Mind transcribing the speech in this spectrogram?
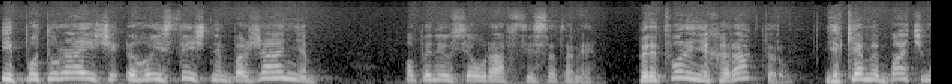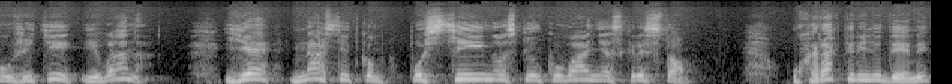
і потураючи егоїстичним бажанням, опинився у рабстві сатани. Перетворення характеру, яке ми бачимо в житті Івана, є наслідком постійного спілкування з Христом. У характері людини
